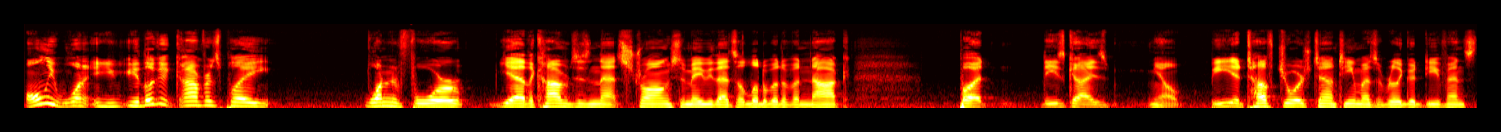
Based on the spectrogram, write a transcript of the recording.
only one. You, you look at conference play, one and four. Yeah, the conference isn't that strong, so maybe that's a little bit of a knock. But these guys, you know, beat a tough Georgetown team has a really good defense.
